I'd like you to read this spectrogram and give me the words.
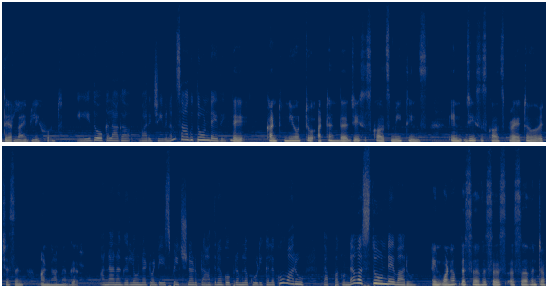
దేర్ లైవ్లీహుడ్ ఏదో ఒకలాగా వారి జీవనం సాగుతూ ఉండేది. They continue to attend the Jesus Calls meetings in Jesus Calls prayer tower which is in Annanagar అన్నానగర్లో ఉన్నటువంటి ఏసు పిలిచినాడు ప్రార్థనా గోపురంలో కూడికలకు వారు తప్పకుండా వస్తూ ఉండేవారు. In one of the services, a servant of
